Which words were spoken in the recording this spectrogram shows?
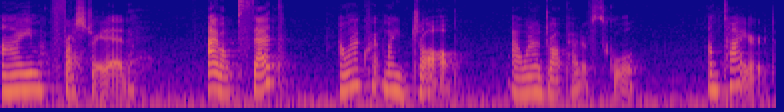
I'm frustrated. I'm upset. I want to quit my job. I want to drop out of school. I'm tired.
